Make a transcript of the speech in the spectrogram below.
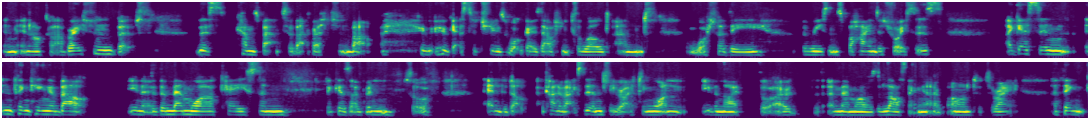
in, in our collaboration. But this comes back to that question about who, who gets to choose what goes out into the world and what are the the reasons behind the choices. I guess in in thinking about you know the memoir case and because I've been sort of ended up kind of accidentally writing one, even though I thought I would, a memoir was the last thing I wanted to write. I think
